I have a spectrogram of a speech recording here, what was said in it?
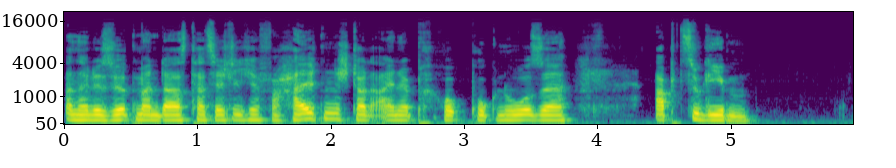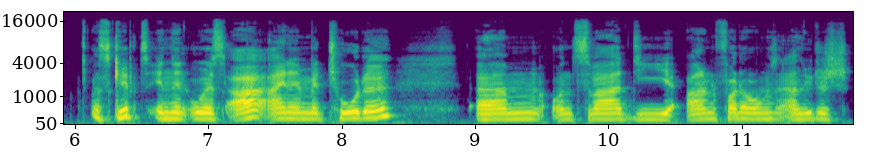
analysiert man das tatsächliche Verhalten, statt eine Pro Prognose abzugeben. Es gibt in den USA eine Methode, ähm, und zwar die anforderungsanalytisch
